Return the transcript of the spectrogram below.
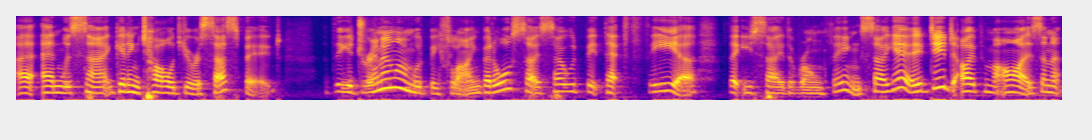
uh, and was uh, getting told you're a suspect, the adrenaline would be flowing, but also so would be that fear that you say the wrong thing. So yeah, it did open my eyes, and it,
